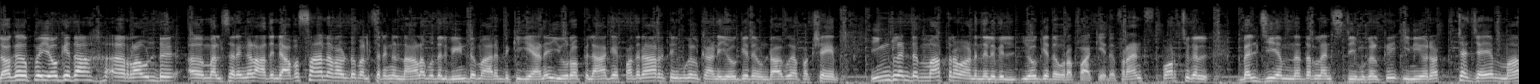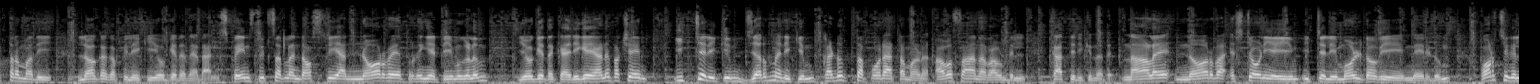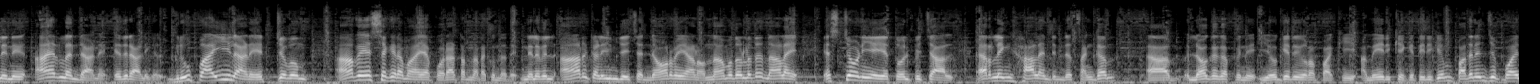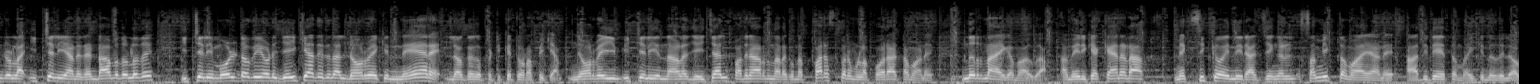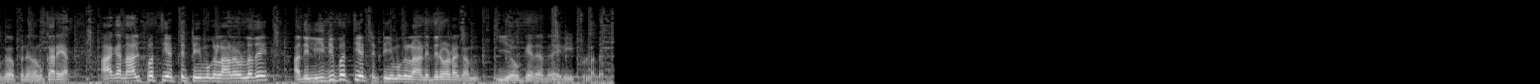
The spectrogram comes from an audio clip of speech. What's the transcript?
ലോകകപ്പ് യോഗ്യതാ റൗണ്ട് മത്സരങ്ങൾ അതിന്റെ അവസാന റൗണ്ട് മത്സരങ്ങൾ നാളെ മുതൽ വീണ്ടും ആരംഭിക്കുകയാണ്. യൂറോപ്പിൽ ആകെ പതിനാറ് ടീമുകൾക്കാണ് യോഗ്യത ഉണ്ടാവുക. പക്ഷേ ഇംഗ്ലണ്ട് മാത്രമാണ് നിലവിൽ യോഗ്യത ഉറപ്പാക്കിയത്. ഫ്രാൻസ് പോർച്ചുഗൽ ബെൽജിയം നെതർലാൻഡ്സ് ടീമുകൾക്ക് ഇനി ഒരൊറ്റ ജയം മാത്രം മതി ലോകകപ്പിലേക്ക് യോഗ്യത നേടാൻ. സ്പെയിൻ സ്വിറ്റ്സർലൻഡ് ഓസ്ട്രിയ നോർവേ തുടങ്ങിയ ടീമുകളും യോഗ്യതയ്ക്ക് അരികെയാണ്. പക്ഷേ ഇറ്റലിക്കും ജർമ്മനിക്കും കടുത്ത പോരാട്ടമാണ് അവസാന റൗണ്ടിൽ കാത്തിരിക്കുന്നത്. നാളെ നോർവ എസ്റ്റോണിയയെയും ഇറ്റലി മോൾഡോവിയയെയും നേരിടും. പോർച്ചുഗലിന് അയർലൻഡാണ് എതിരാളികൾ. ഗ്രൂപ്പ് ഐയിലാണ് ഏറ്റവും ആവേശകരമായ പോരാട്ടം നടക്കുന്നത്. നിലവിൽ ആറ് കളിയും ജയിച്ച നോർവേയാണ് ഒന്നാമതുള്ളത്. നാളെ എസ്റ്റോണിയയെ തോൽപ്പിച്ചാൽ എർലിംഗ് ഹാലൻഡിന്റെ സംഘം ലോകകപ്പിന് യോഗ്യത ഉറപ്പാക്കി അമേരിക്കയ്ക്ക് തിരിക്കും. പതിനഞ്ച് പോയിന്റുള്ള ഇറ്റലിയാണ് രണ്ടാമതുള്ളത്. ഇറ്റലി മോൾഡോവയോട് ജയിക്കാതിരുന്നാൽ നോർവേക്ക് നേരെ ലോകകപ്പ് ടിക്കറ്റ് ഉറപ്പിക്കാം. നോർവേയും ഇറ്റലിയും നാളെ ജയിച്ചാൽ പതിനാറിന് നടക്കുന്ന പരസ്പരമുള്ള പോരാട്ടമാണ് നിർണായകമാകുക അമേരിക്ക കാനഡ മെക്സിക്കോ എന്നീ രാജ്യങ്ങൾ സംയുക്തമായാണ് ആതിഥേയത്വം വഹിക്കുന്നത് ലോകകപ്പിന് നമുക്കറിയാം. ആകെ നാൽപ്പത്തിയെട്ട് ടീമുകളാണുള്ളത്. അതിൽ ഇരുപത്തിയെട്ട് ടീമുകളാണ് ഇതിനോടകം യോഗ്യത നേടിയിട്ടുള്ളത്.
